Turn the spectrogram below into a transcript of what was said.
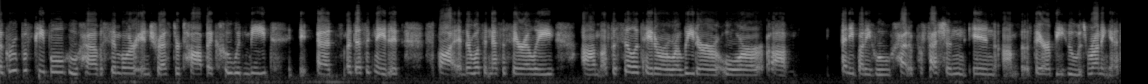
a group of people who have a similar interest or topic who would meet at a designated spot, and there wasn't necessarily um, a facilitator or a leader or um, anybody who had a profession in um, the therapy who was running it.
